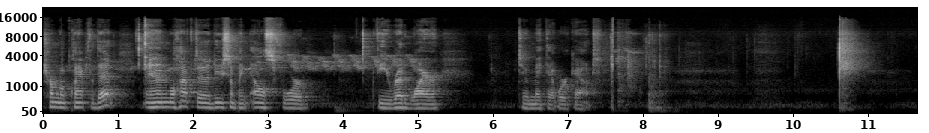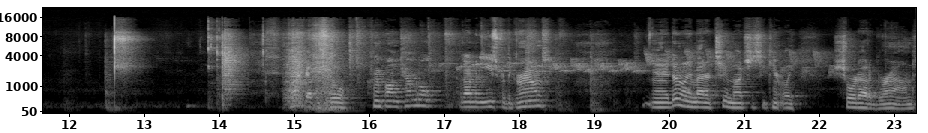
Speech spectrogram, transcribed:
terminal clamp for that. And we'll have to do something else for the red wire to make that work out. I've got this little crimp-on terminal that I'm going to use for the ground. And it doesn't really matter too much, just you can't really short out a ground.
